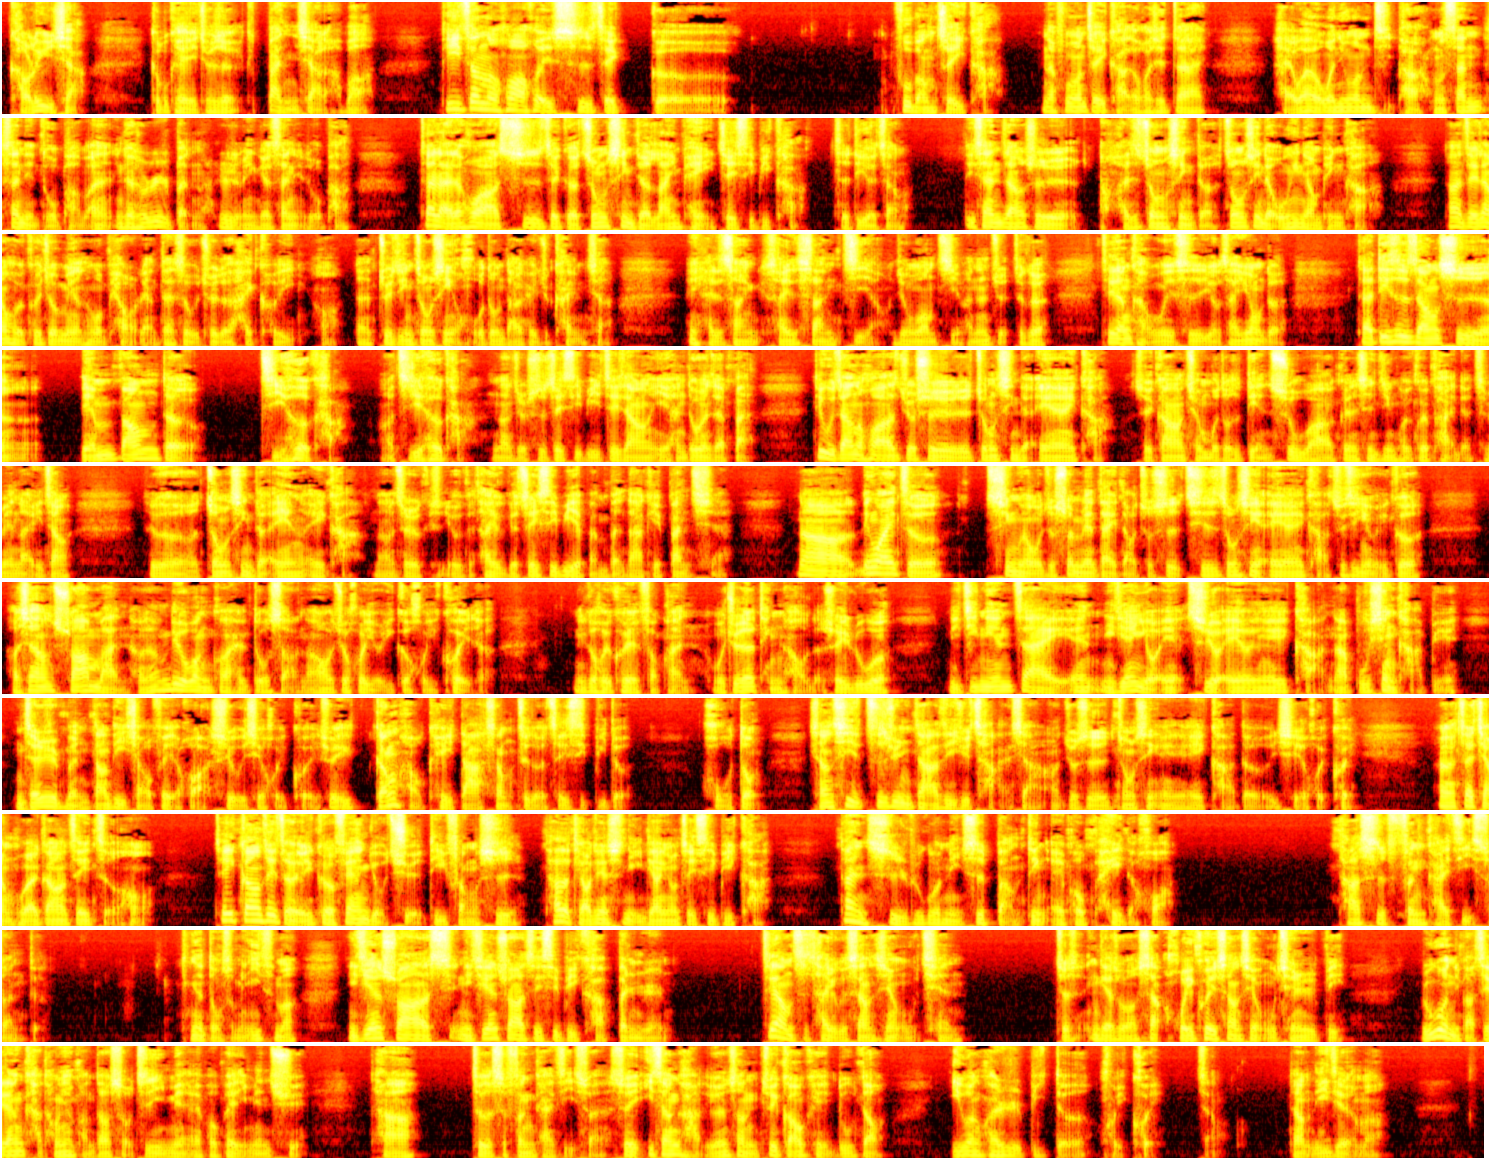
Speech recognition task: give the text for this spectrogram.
考虑一下，可不可以就是办一下了，好不好？第一张的话会是这个富邦 J 卡，那富邦 J 卡的话，现在海外我已经忘记几趴，好像三三点多趴吧，应该说日本啊，日本应该三点多趴。再来的话是这个中信的 Line Pay JCB 卡，这第二张，第三张是还是中信的中信的无印良品卡。那这张回馈就没有那么漂亮，但是我觉得还可以啊。但最近中信有活动，大家可以去看一下。诶，还是上一还是上一季啊，我就忘记。反正就这个这张卡我也是有在用的。在第四张是联邦的集贺卡啊，集贺卡，那就是 JCB 这张也很多人在办。第五张的话就是中信的 AI 卡，所以刚刚全部都是点数啊跟现金回馈派的。这边来一张这个中信的 ANA 卡，那这有一个它有一个 JCB 的版本，大家可以办起来。那另外一则。新闻我就顺便带到，就是其实中信 ANA 卡最近有一个好像刷满好像六万块还是多少，然后就会有一个回馈的那个回馈的方案，我觉得挺好的。所以如果你今天在 N，你今天有 A 持有 ANA 卡，那不限卡别，你在日本当地消费的话是有一些回馈，所以刚好可以搭上这个 JCB 的活动。详细资讯大家自己去查一下啊，就是中信 A A 卡的一些回馈。呃，再讲回来刚刚这一则哈。这刚刚这一则有一个非常有趣的地方是，它的条件是你一定要用 JCB 卡，但是如果你是绑定 Apple Pay 的话，它是分开计算的。听得懂什么意思吗？你今天刷了，你今天刷了 JCB 卡本人，这样子它有个上限五千，就是应该说上回馈上限五千日币。如果你把这张卡同样绑到手机里面 Apple Pay 里面去，它这个是分开计算，所以一张卡理论上你最高可以撸到一万块日币的回馈，这样这样理解了吗？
